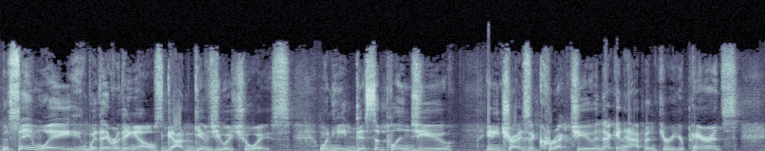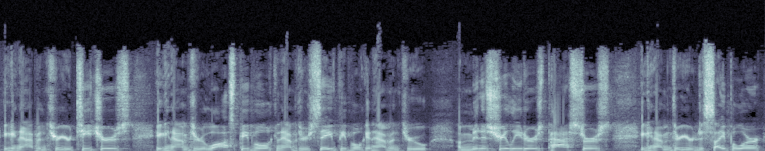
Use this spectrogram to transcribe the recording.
the same way with everything else, God gives you a choice. When He disciplines you and He tries to correct you, and that can happen through your parents, it can happen through your teachers, it can happen through lost people, it can happen through saved people, it can happen through ministry leaders, pastors, it can happen through your discipler.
